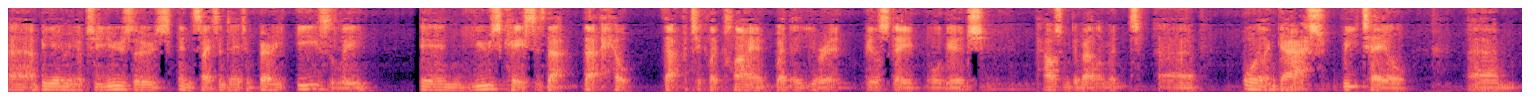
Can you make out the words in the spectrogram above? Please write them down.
uh, and being able to use those insights and data very easily in use cases that, that help that particular client, whether you're in real estate, mortgage, housing development, uh, oil and gas, retail, um,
